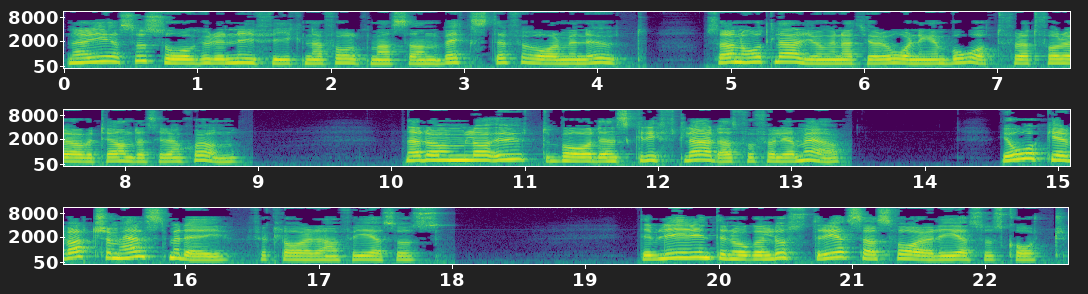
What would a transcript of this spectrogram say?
När Jesus såg hur den nyfikna folkmassan växte för var minut så han åt lärjungarna att göra ordning en båt för att föra över till andra sidan sjön. När de la ut bad en skriftlärd att få följa med. Jag åker vart som helst med dig, förklarade han för Jesus. Det blir inte någon lustresa, svarade Jesus kort.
